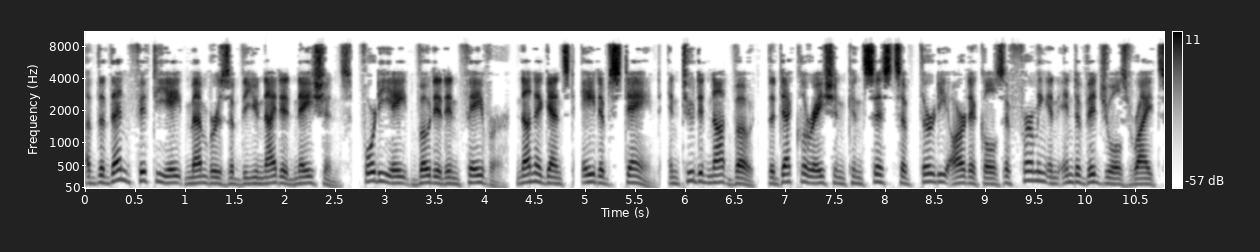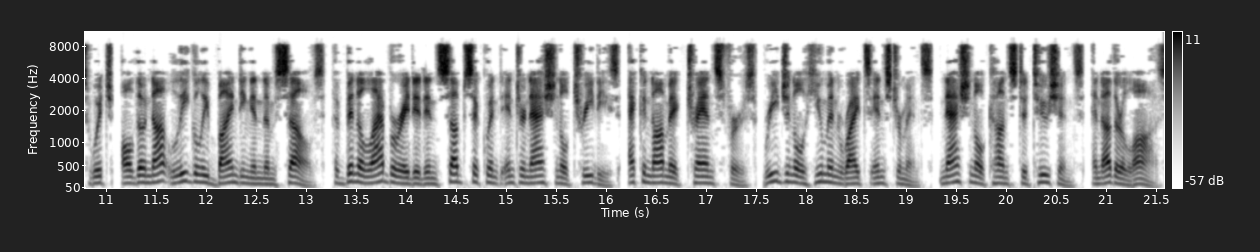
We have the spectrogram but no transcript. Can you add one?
Of the then 58 members of the United Nations, 48 voted in favor, none against, 8 abstained, and 2 did not vote. The declaration consists of 30 articles affirming an individual's rights which, although not legally binding in themselves, have been elaborated in subsequent international treaties, economic transfers, regional human rights instruments, national constitutions, and other laws.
